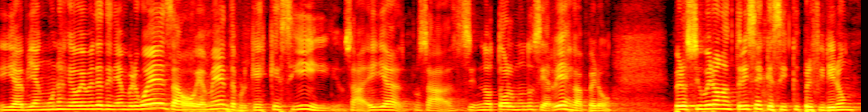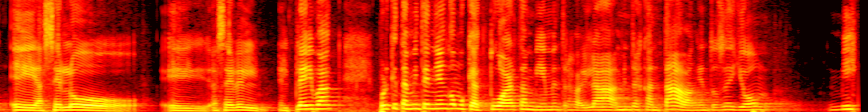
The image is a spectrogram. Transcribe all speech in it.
Y habían unas que obviamente tenían vergüenza, obviamente, porque es que sí, o sea, ella, o sea, no todo el mundo se arriesga, pero, pero sí hubieron actrices que sí que prefirieron eh, hacerlo, eh, hacer el, el playback, porque también tenían como que actuar también mientras bailaban, mientras cantaban. Entonces yo mis,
